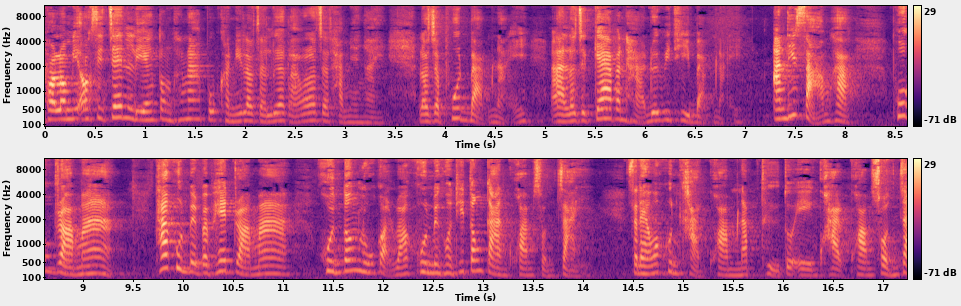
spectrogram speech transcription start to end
พอเรามีออกซิเจนเลี้ยงตรงข้างหน้าปุ๊บคราวนี้เราจะเลือกแล้วว่าเราจะทำยังไง เราจะพูดแบบไหนอ่าเราจะแก้ปัญหาด้วยวิธีแบบไหน อันที่ 3 ค่ะ พวกดราม่าถ้าคุณเป็นประเภทดราม่าคุณต้องรู้ก่อนว่าคุณเป็นคนที่ต้องการความสนใจ แสดงว่าคุณขาดความนับถือตัวเอง ขาดความสนใจ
